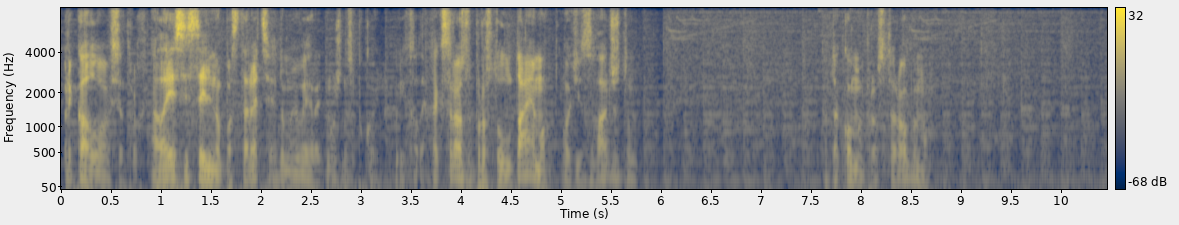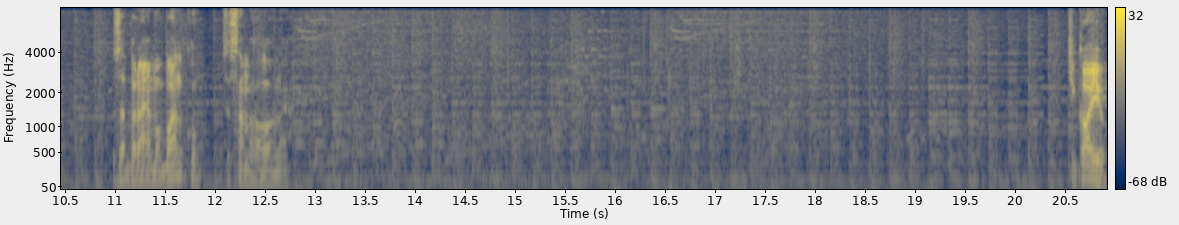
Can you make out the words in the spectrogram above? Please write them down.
прикалувався трохи. Але якщо сильно постаратися, я думаю, виграти можна спокійно. Поїхали. Так, сразу просто лутаємо. От із гаджетом. Отако ми просто робимо. Забираємо банку, це саме головне. Тікаю.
